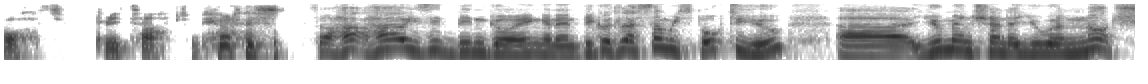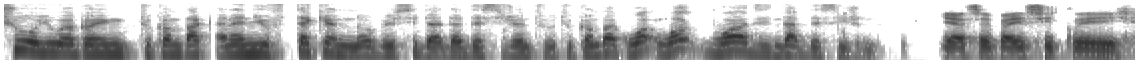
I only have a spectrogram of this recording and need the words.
oh, it's pretty tough, to be honest. So how, how has it been going? And then because last time we spoke to you, uh, you mentioned that you were not sure you were going to come back, and then you've taken obviously that, that decision to, to come back. What what was in that decision? Yeah, so basically,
